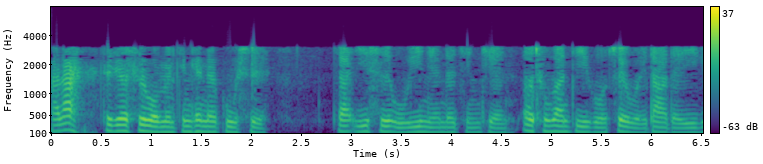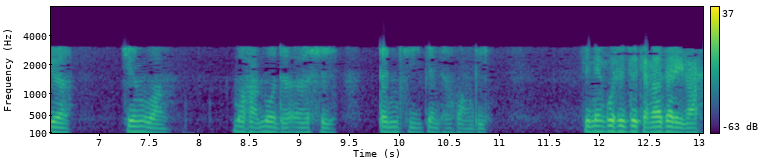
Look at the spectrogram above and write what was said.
好啦，这就是我们今天的故事。在一四五一年的今天，奥图曼帝国最伟大的一个君王穆罕默德二世登基变成皇帝。今天故事就讲到这里啦。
